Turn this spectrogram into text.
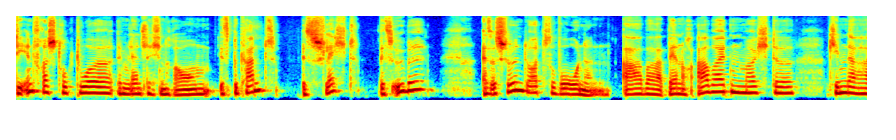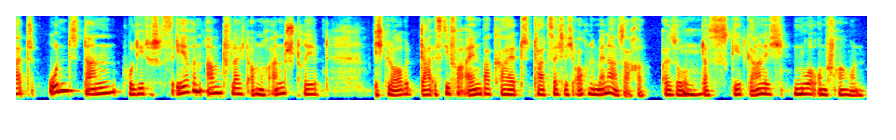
Die Infrastruktur im ländlichen Raum ist bekannt, ist schlecht, ist übel. Es ist schön dort zu wohnen, aber wer noch arbeiten möchte, Kinder hat und dann politisches Ehrenamt vielleicht auch noch anstrebt, ich glaube, da ist die Vereinbarkeit tatsächlich auch eine Männersache. Also mhm. das geht gar nicht nur um Frauen.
